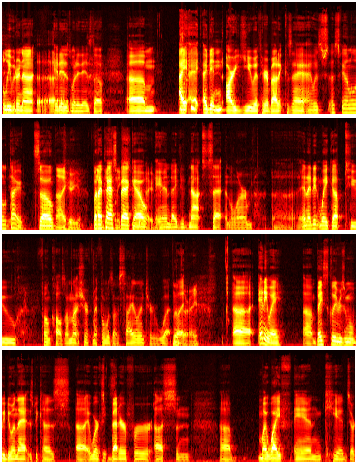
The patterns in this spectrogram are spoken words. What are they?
believe it or not. It is what it is, though. Um, I, I I didn't argue with her about it because I, I was I was feeling a little tired. So, I hear you. but I'm I passed back out and I did not set an alarm, uh, and I didn't wake up to phone calls. I'm not sure if my phone was on silent or what. That's but all right. uh, anyway, um, basically, the reason we'll be doing that is because uh, it works better for us, and uh, my wife and kids are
